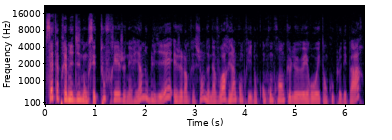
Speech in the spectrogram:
cet après-midi, donc c'est tout frais, je n'ai rien oublié et j'ai l'impression de n'avoir rien compris. Donc on comprend que le héros est en couple au départ,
